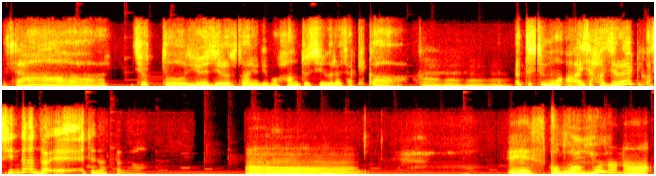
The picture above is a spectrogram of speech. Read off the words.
じゃあ、ちょっと裕次郎さんよりも半年ぐらい先か。うんうんうんうん。私も、あ、じゃあ、恥じらいが死んだんだ、ええー、ってなったな。あーえー、スポコンものの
